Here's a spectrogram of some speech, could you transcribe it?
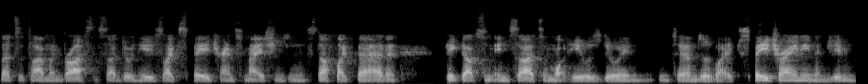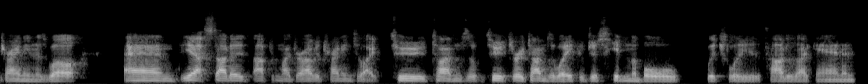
that's the time when Bryson started doing his like speed transformations and stuff like that and picked up some insights on what he was doing in terms of like speed training and gym training as well. And yeah, I started upping my driver training to like two times, two, three times a week of just hitting the ball literally as hard as I can. And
